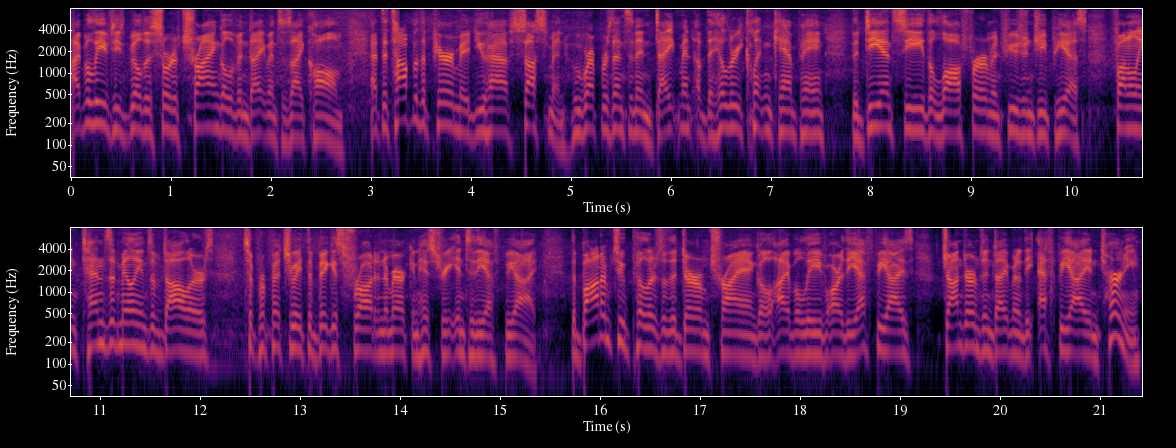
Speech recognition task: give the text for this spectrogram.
I believe he's built a sort of triangle of indictments, as I call them. At the top of the pyramid, you have Sussmann, who represents an indictment of the Hillary Clinton campaign, the DNC, the law firm, and Fusion GPS, funneling tens of millions of dollars to perpetuate the biggest fraud in American history into the FBI. The bottom two pillars of the Durham triangle, I believe, are the FBI's, John Durham's indictment of the FBI attorney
